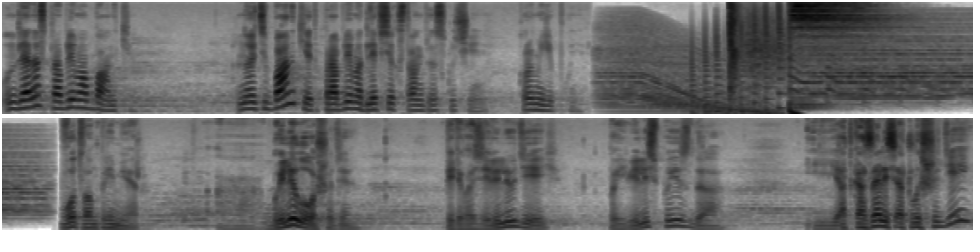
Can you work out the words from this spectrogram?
Для нас проблема банки. Но эти банки – это проблема для всех стран без исключения, кроме Японии. Вот вам пример. А, были лошади, перевозили людей, появились поезда. И отказались от лошадей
